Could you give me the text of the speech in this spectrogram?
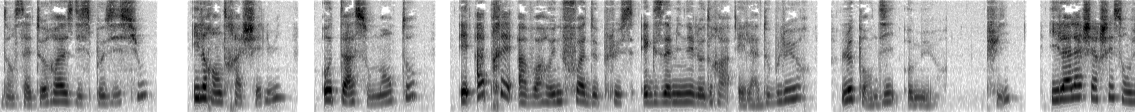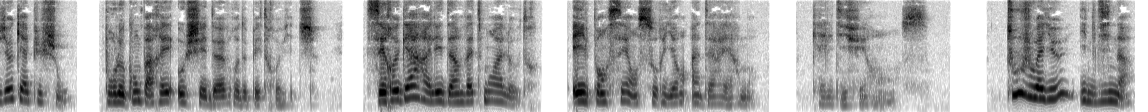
Dans cette heureuse disposition, il rentra chez lui, ôta son manteau, et après avoir une fois de plus examiné le drap et la doublure, le pendit au mur. Puis, il alla chercher son vieux capuchon pour le comparer au chef-d'œuvre de Petrovitch. Ses regards allaient d'un vêtement à l'autre, et il pensait en souriant intérieurement. Quelle différence. Tout joyeux, il dîna,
